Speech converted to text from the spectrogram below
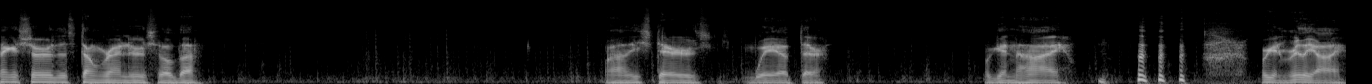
Making sure the stone grinder is filled up. Wow, these stairs way up there. We're getting high. We're getting really high.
